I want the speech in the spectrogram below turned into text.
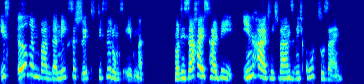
ist irgendwann der nächste Schritt die Führungsebene. Nur die Sache ist halt die, inhaltlich wahnsinnig gut zu sein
